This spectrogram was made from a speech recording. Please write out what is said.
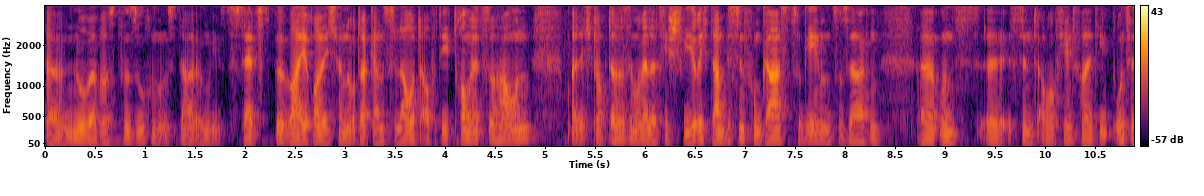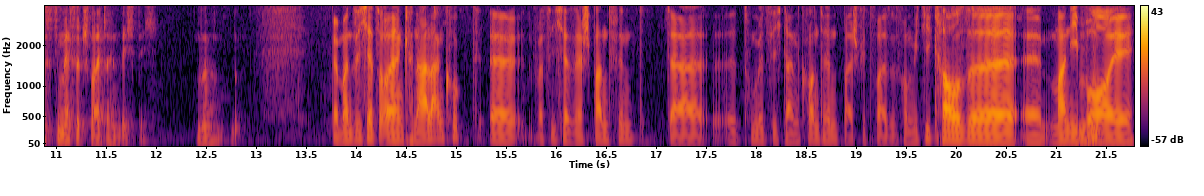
äh, nur weil wir versuchen, uns da irgendwie selbst beweihräuchern oder ganz laut auf die Trommel zu hauen. Weil ich glaube, das ist immer relativ schwierig, da ein bisschen vom Gas zu gehen und zu sagen, äh, uns, äh, sind aber auf jeden Fall die, uns ist die Message weiterhin wichtig. Ne? Wenn man sich jetzt euren Kanal anguckt, äh, was ich ja sehr spannend finde, da äh, tummelt sich dann Content beispielsweise von Mickey Krause, äh, Moneyboy, mhm.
